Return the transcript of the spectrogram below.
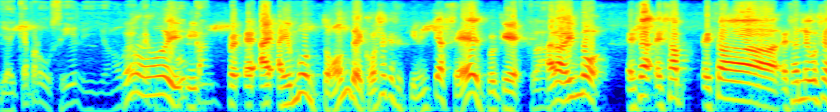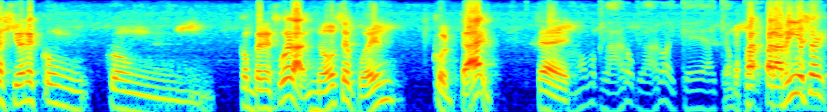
y hay que producir y yo no veo que. Eh, hay, un montón de cosas que se tienen que hacer porque ahora mismo esa, esa, esa, esas negociaciones con, con, con, Venezuela no se pueden cortar. no, pues claro, claro, hay que, hay que para, mí eso es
